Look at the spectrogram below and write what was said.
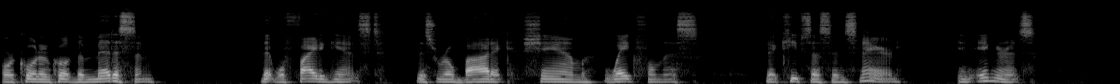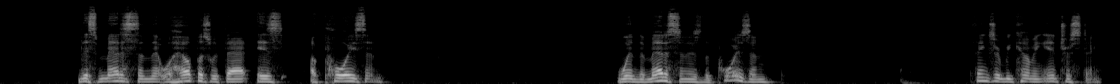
or quote unquote, the medicine that will fight against this robotic sham wakefulness that keeps us ensnared in ignorance. This medicine that will help us with that is a poison. When the medicine is the poison, things are becoming interesting.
